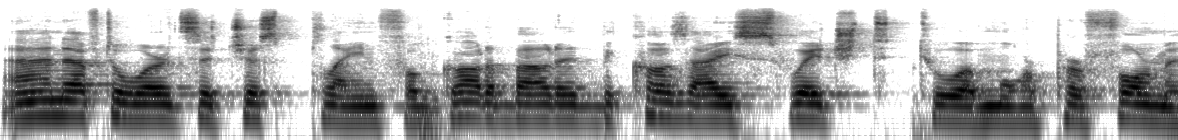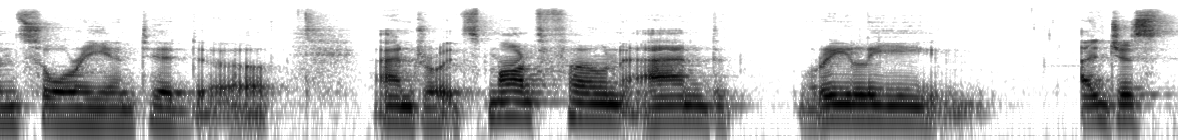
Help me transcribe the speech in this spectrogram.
And afterwards it just plain forgot about it because I switched to a more performance oriented uh, Android smartphone and really I just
